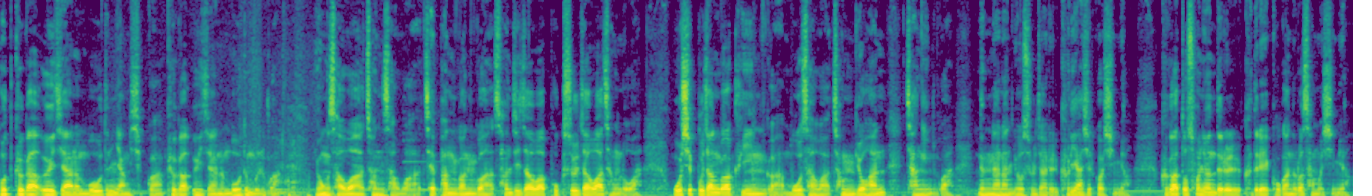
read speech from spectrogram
곧 그가 의지하는 모든 양식과 그가 의지하는 모든 물과 용사와 전사와 재판관과 선지자와 복술자와 장로와 오십부장과 귀인과 모사와 정교한 장인과 능란한 요술자를 그리하실 것이며 그가 또 소년들을 그들의 고관으로 삼으시며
